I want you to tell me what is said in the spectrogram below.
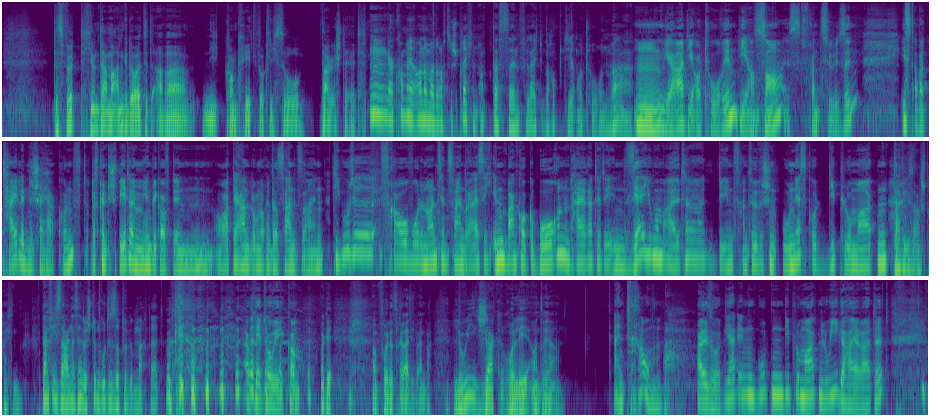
Das wird hier und da mal angedeutet, aber nie konkret wirklich so dargestellt. Hm, Da kommen wir ja auch nochmal drauf zu sprechen, ob das denn vielleicht überhaupt die Autorin war. Mm, Ja, die Autorin, die Arsan, ist Französin, ist aber thailändischer Herkunft. Das könnte später im Hinblick auf den Ort der Handlung noch interessant sein. Die gute Frau wurde 1932 in Bangkok geboren und heiratete in sehr jungem Alter den französischen UNESCO-Diplomaten. Darf ich es aussprechen? Darf ich sagen, dass er bestimmt gute Suppe gemacht hat? Okay, Tobi, komm. Okay. Obwohl das ist relativ einfach. Louis-Jacques Rollet-Andrian. Ein Traum. Also, die hat den guten Diplomaten Louis geheiratet.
